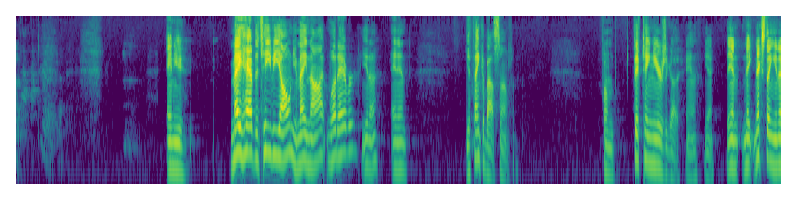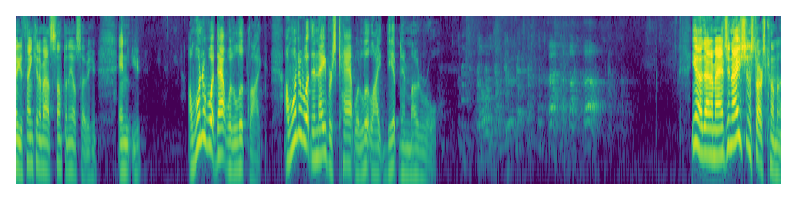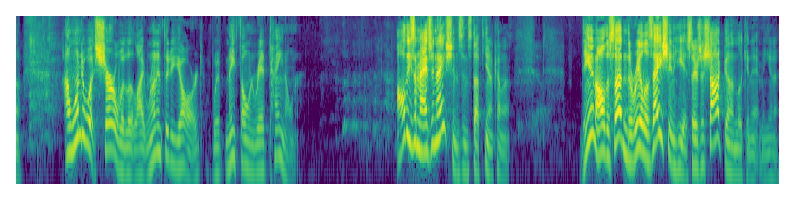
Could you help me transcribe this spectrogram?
And you may have the TV on, you may not, whatever, you know, and then you think about something from 15 years ago. And, then next thing you know, you're thinking about something else over here. And you, I wonder what that would look like. I wonder what the neighbor's cat would look like dipped in motor oil. You know, that imagination starts coming up. I wonder what Cheryl would look like running through the yard with me throwing red paint on her. All these imaginations and stuff, you know, coming up. Then all of a sudden the realization hits. There's a shotgun looking at me, you know.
